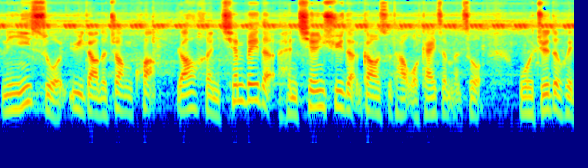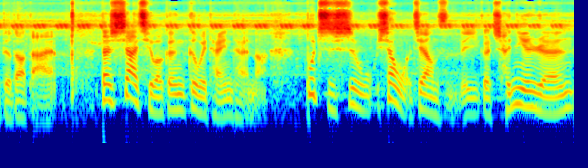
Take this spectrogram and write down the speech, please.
你所遇到的状况，然后很谦卑的、很谦虚的告诉他我该怎么做，我觉得会得到答案。但是下一期我要跟各位谈一谈呢，不只是像我这样子的一个成年人。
